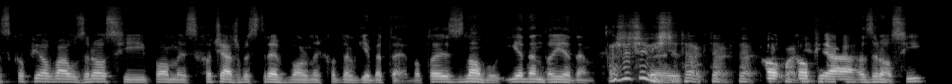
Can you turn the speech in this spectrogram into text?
skopiował z Rosji pomysł chociażby stref wolnych od LGBT, bo to jest znowu jeden do jeden A rzeczywiście, e, tak, tak, tak. ko- dokładnie. kopia z Rosji,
